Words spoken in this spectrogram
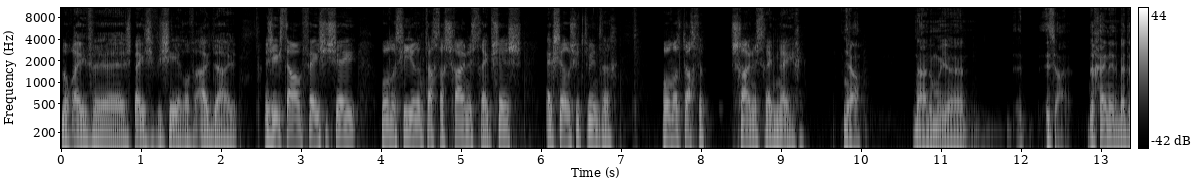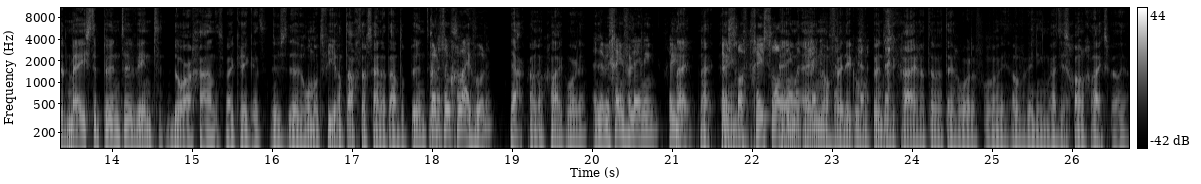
nog even eh, specificeren of uitduiden. Zie ik staan VCC 184 schuine streep 6. Excelsior 20 180 schuine streep 9. Ja. Nou, dan moet je... Het is, degene met het meeste punten wint doorgaans bij cricket. Dus de 184 zijn het aantal punten. Kan het ook gelijk worden? Ja, kan ook gelijk worden. En dan heb je geen verlenging? Geen, Nee, nee. geen, één- straf, geen strafballen? Eén, één of weet ik hoeveel punten ze krijgen te- tegenwoordig voor een win- overwinning. Maar het is gewoon gelijkspel, ja.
